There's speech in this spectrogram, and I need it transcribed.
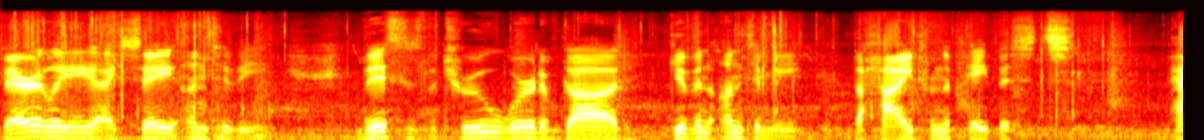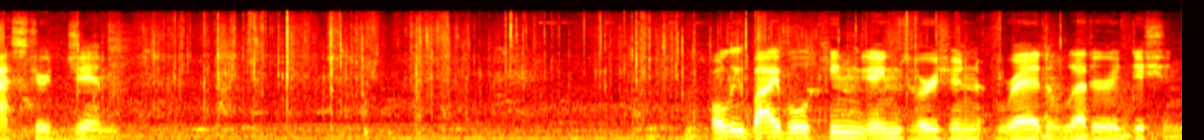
Verily I say unto thee, this is the true word of God given unto me to hide from the papists. Pastor Jim. Holy Bible King James Version Red Letter Edition.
